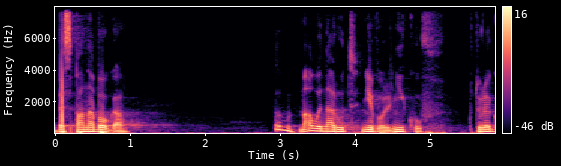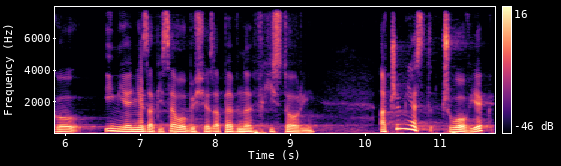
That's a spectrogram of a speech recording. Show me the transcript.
bez Pana Boga? To mały naród niewolników, którego imię nie zapisałoby się zapewne w historii. A czym jest człowiek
